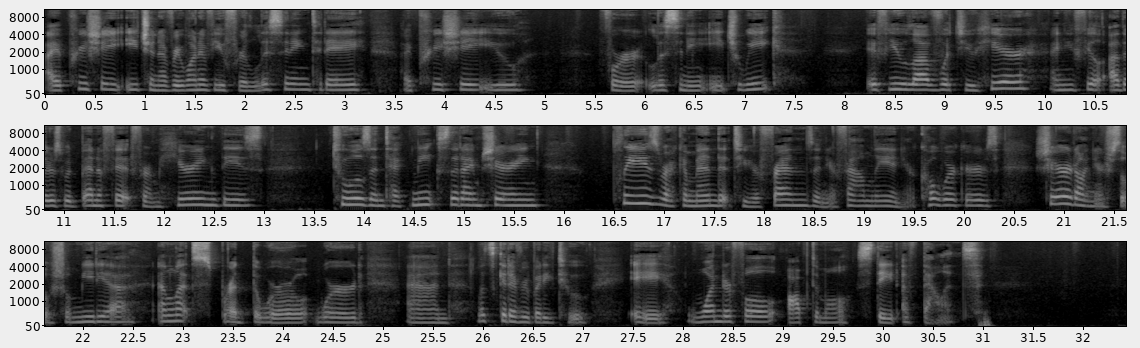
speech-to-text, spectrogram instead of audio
I appreciate each and every one of you for listening today. I appreciate you for listening each week. If you love what you hear and you feel others would benefit from hearing these tools and techniques that I'm sharing, please recommend it to your friends and your family and your coworkers. Share it on your social media and let's spread the word and let's get everybody to a wonderful, optimal state of balance.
